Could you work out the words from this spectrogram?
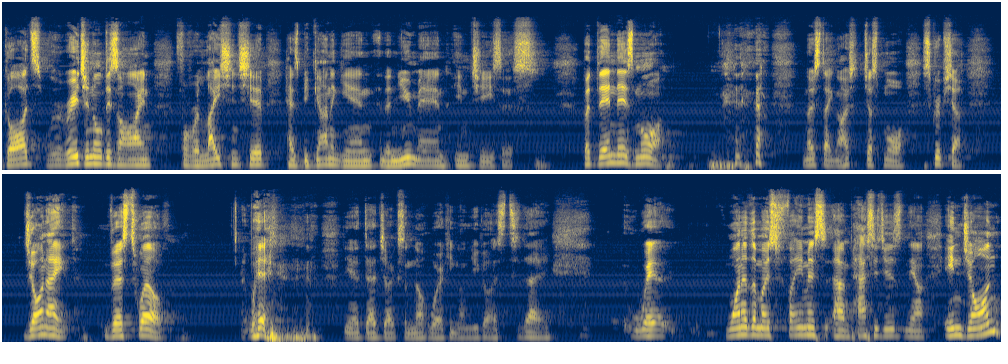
God's original design for relationship has begun again, the new man in Jesus. But then there's more. no steak knives, just more. Scripture. John 8, verse 12. Where, yeah, dad jokes are not working on you guys today. Where one of the most famous um, passages now in John,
